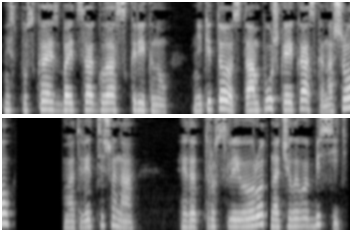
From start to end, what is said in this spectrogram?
не спуская с бойца глаз, крикнул. «Никитос, там пушка и каска, нашел?» В ответ тишина. Этот трусливый урод начал его бесить.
